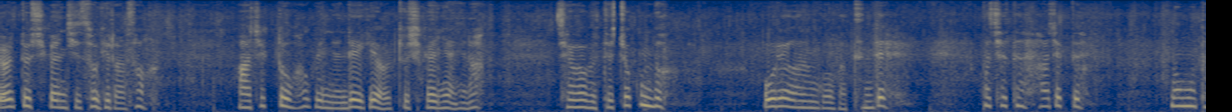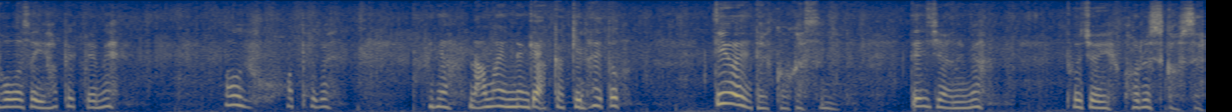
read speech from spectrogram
12시간 지속이라서 아직도 하고 있는데 이게 12시간이 아니라 제가 볼 때 조금 더 오래 가는 것 같은데 어쨌든 아직도 너무 더워서 이 핫팩 때문에 어휴 핫팩을 그냥 남아있는 게 아깝긴 해도 띄어야 될 것 같습니다. 떼지 않으면 도저히 걸을 수가 없어요.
